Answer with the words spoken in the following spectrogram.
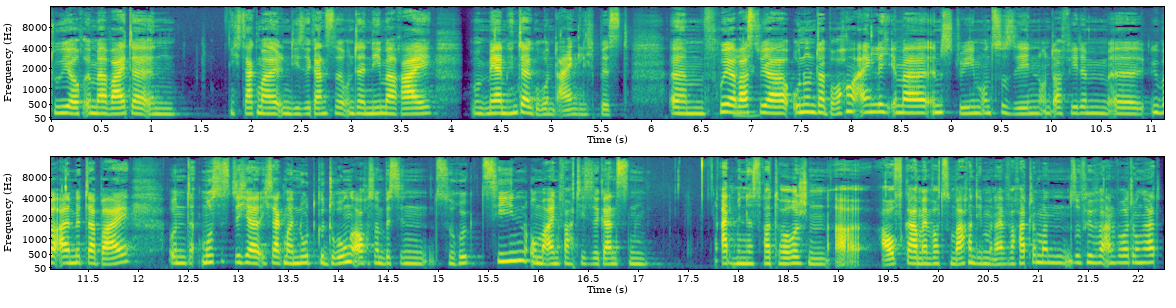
du ja auch immer weiter in, ich sag mal, in diese ganze Unternehmerei und mehr im Hintergrund eigentlich bist. Ähm, früher mhm. warst du ja ununterbrochen eigentlich immer im Stream und zu sehen und auf jedem äh, überall mit dabei und musstest dich ja, ich sag mal, notgedrungen auch so ein bisschen zurückziehen, um einfach diese ganzen administratorischen äh, Aufgaben einfach zu machen, die man einfach hat, wenn man so viel Verantwortung hat.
